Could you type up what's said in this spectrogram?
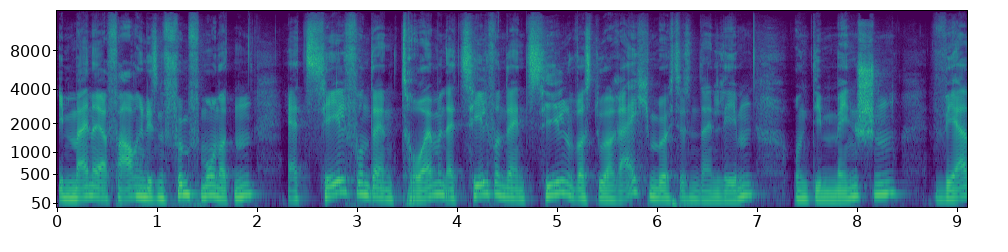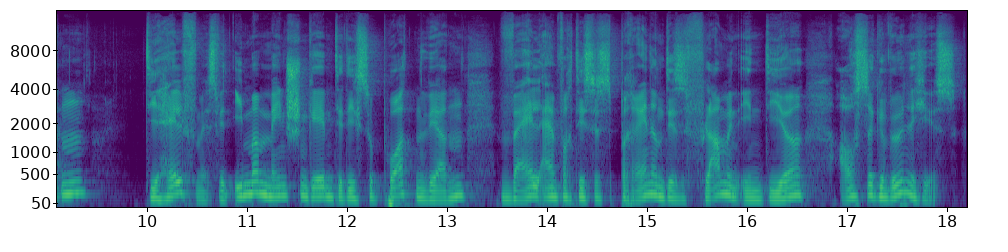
in meiner Erfahrung in diesen fünf Monaten, erzähl von deinen Träumen, erzähl von deinen Zielen, was du erreichen möchtest in deinem Leben und die Menschen werden dir helfen. Es wird immer Menschen geben, die dich supporten werden, weil einfach dieses Brennen und dieses Flammen in dir außergewöhnlich ist.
